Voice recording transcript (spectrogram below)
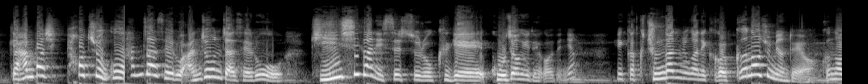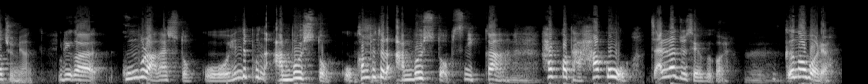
이렇게 한 번씩 펴주고 한 자세로 안 좋은 자세로 긴 시간 있을수록 그게 고정이 되거든요. 음. 그러니까 중간 중간에 그걸 끊어주면 돼요. 음. 끊어주면 우리가 공부를 안 할 수도 없고 핸드폰을 안 볼 수도 없고 그치. 컴퓨터를 안 볼 수도 없으니까 음. 할거 다 하고 잘라주세요 그걸 네. 끊어버려.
